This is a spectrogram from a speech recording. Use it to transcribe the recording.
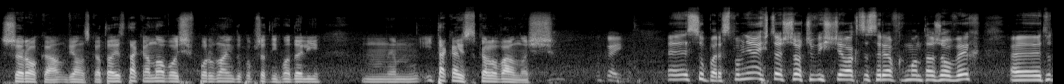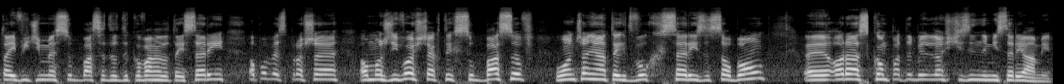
szeroka wiązka. To jest taka nowość w porównaniu do poprzednich modeli mm, i taka jest skalowalność. Okej. E, E, super. Wspomniałeś też oczywiście o akcesoriach montażowych. E, tutaj widzimy subbasy dedykowane do tej serii. Opowiedz proszę o możliwościach tych subbasów, łączenia tych dwóch serii ze sobą e, oraz kompatybilności z innymi seriami.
